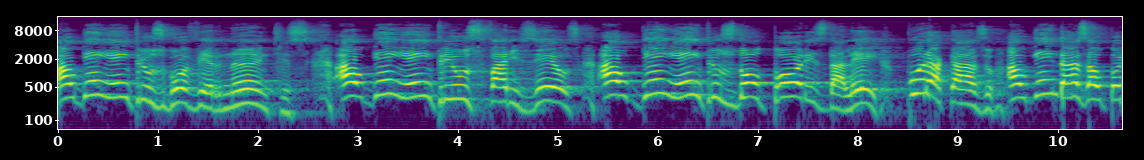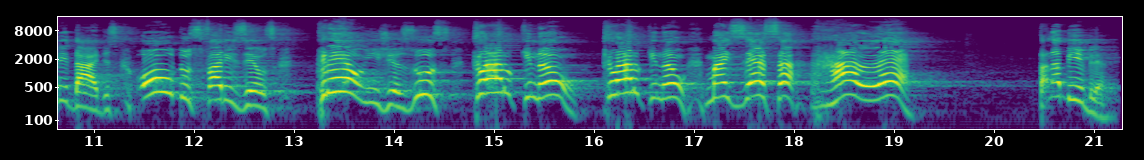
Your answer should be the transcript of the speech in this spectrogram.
alguém entre os governantes, alguém entre os fariseus, alguém entre os doutores da lei, por acaso alguém das autoridades ou dos fariseus creu em Jesus? Claro que não, claro que não, mas essa ralé está na Bíblia.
